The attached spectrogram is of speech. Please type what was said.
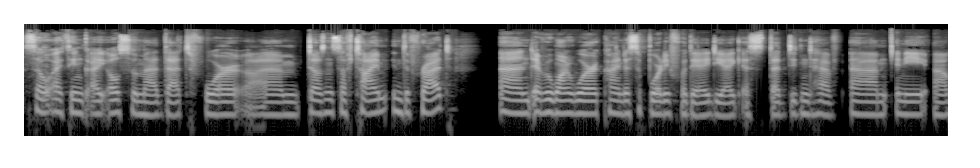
so I think I also met that for um, dozens of time in the thread, and everyone were kind of supportive for the idea. I guess that didn't have um, any uh,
